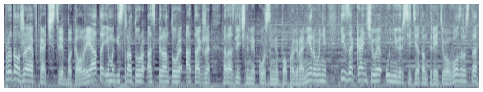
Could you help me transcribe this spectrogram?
продолжая в качестве бакалавриата и магистратуры, аспирантуры, а также различными курсами по программированию и заканчивая университетом третьего возраста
